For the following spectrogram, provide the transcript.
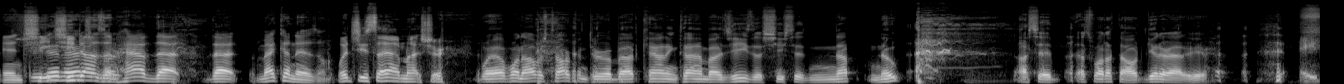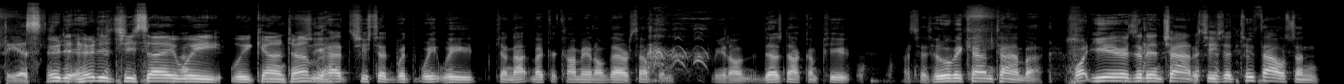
And She she she, doesn't my- have that that mechanism. What'd she say? I'm not sure. Well, when I was talking to her about counting time by Jesus, she said, "Nope, nope." I said, "That's what I thought. Get her out of here." Atheist. Who did who did she say we we counted time? She by? had. She said, "But we we cannot make a comment on that or something. you know, it does not compute." I said, "Who are we counting time by? What year is it in China?" She said, 2000,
